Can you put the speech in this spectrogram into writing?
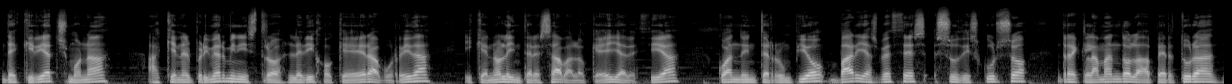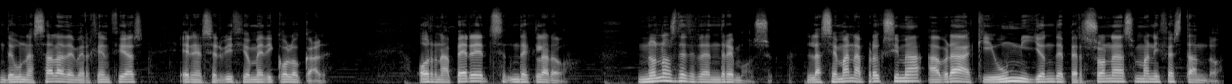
de Kiryat Shmona, a quien el primer ministro le dijo que era aburrida y que no le interesaba lo que ella decía, cuando interrumpió varias veces su discurso reclamando la apertura de una sala de emergencias en el servicio médico local. Orna Pérez declaró, No nos detendremos. La semana próxima habrá aquí un millón de personas manifestando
